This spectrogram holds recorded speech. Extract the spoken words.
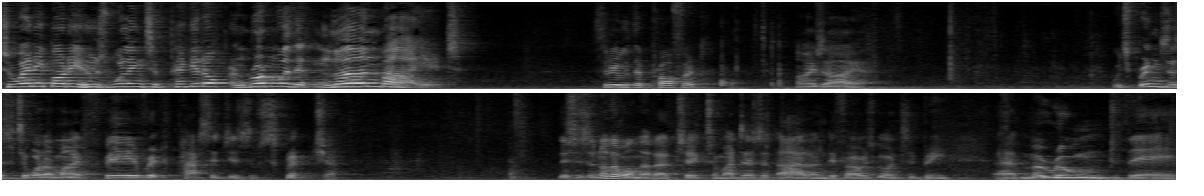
to anybody who's willing to pick it up and run with it and learn by it through the prophet Isaiah. Which brings us to one of my favourite passages of Scripture. This is another one that I'd take to my desert island if I was going to be uh, marooned there.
